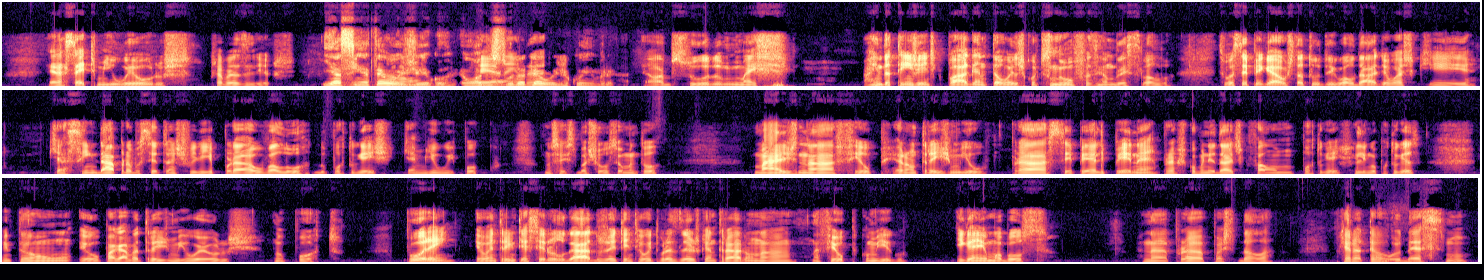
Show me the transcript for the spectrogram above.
Era 7 mil euros para brasileiros. E assim até Então, hoje, Igor. É um é, absurdo ainda- até hoje, Coimbra. É um absurdo, mas ainda tem gente que paga, então eles continuam fazendo esse valor. Se você pegar o Estatuto de Igualdade, eu acho que, que assim dá para você transferir para o valor do português, que é mil e pouco. Não sei se baixou, se aumentou. Mas na FEUP eram 3 mil para CPLP, né? Para as comunidades que falam português, língua portuguesa. Então eu pagava 3 mil euros no Porto. Porém, eu entrei em terceiro lugar dos 88 brasileiros que entraram na, na comigo e ganhei uma bolsa na, pra, pra estudar lá. Porque era até o décimo.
